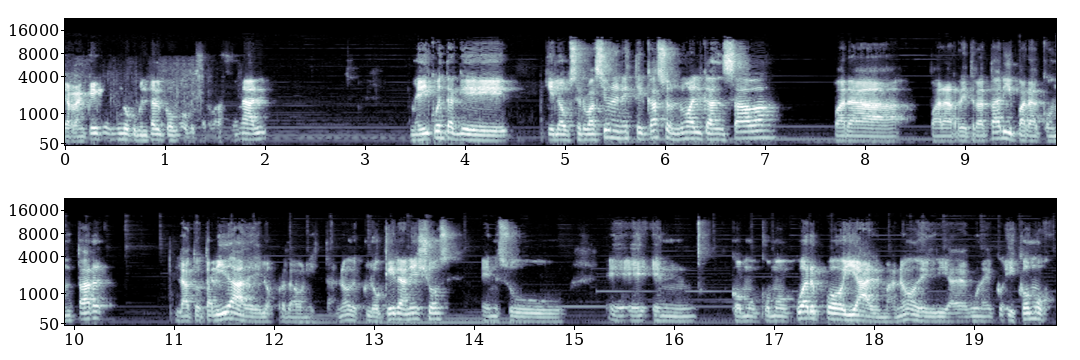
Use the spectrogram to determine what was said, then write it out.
arranqué con un documental como observacional, me di cuenta que, la observación en este caso no alcanzaba para, para, retratar y para contar la totalidad de los protagonistas, ¿no? lo que eran ellos en su, eh, en, como, como, cuerpo y alma, ¿no? diría, alguna, y, cómo,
